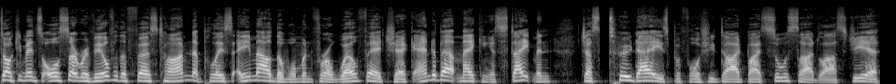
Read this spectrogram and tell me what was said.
Documents also reveal for the first time that police emailed the woman for a welfare check and about making a statement just two days before she died by suicide last year.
